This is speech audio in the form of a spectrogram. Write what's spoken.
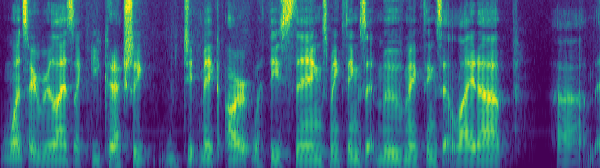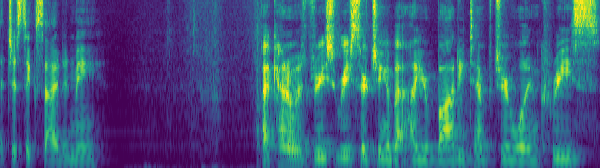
once I realized like you could actually d- make art with these things, make things that move, make things that light up, um, it just excited me. I kind of was re- researching about how your body temperature will increase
